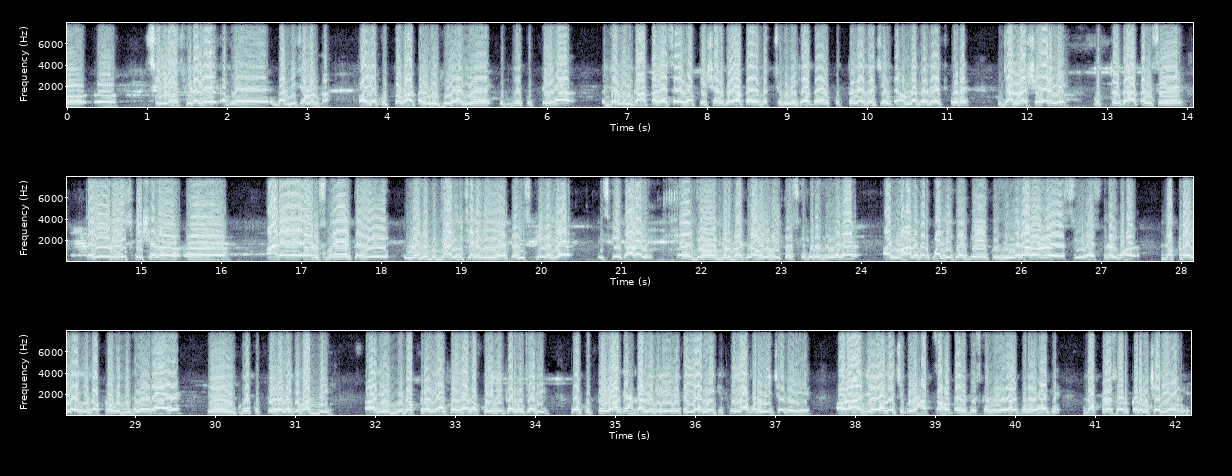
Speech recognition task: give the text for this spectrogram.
सिविल हॉस्पिटल है अपने गांधी चमन का तो यहाँ कुत्तों का आतंक देखिए ये इतने कुत्ते यहाँ, जब इनका आतंक ऐसा है, यहाँ पेशेंट कोई आता है, बच्चों को लेके आता है, और कुत्तों ने अगर इन पे हमला कर दिया पूरे जालना शहर में कुत्तों के आतंक से कई रोज पेशेंट आ रहे हैं, और इसमें कई लोगों की जान भी चली गई है तो इसकी वजह, इसके कारण जो दुर्घटना होंगी तो इसके पूरे जिम्मेदार आज महानगर पालिका के कुछ जिम्मेदार और सिविल हॉस्पिटल के डॉक्टर हैं आज ये डॉक्टरों को दिख नहीं रहा है कि इतने कुत्ते होने के बाद भी आज एक भी डॉक्टर यहाँ को, यहाँ का कोई भी कर्मचारी या कुत्तों को आके हकालने के लिए भी तैयार नहीं कितनी लापरवाही चल रही है। और आज अगर कोई हादसा होता है तो उसका जिम्मेदार पूरे यहाँ के डॉक्टर्स और कर्मचारी आएँगे।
